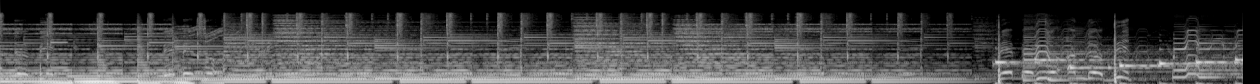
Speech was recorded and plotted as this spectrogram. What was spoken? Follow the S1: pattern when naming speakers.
S1: on beat Baby to under beat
